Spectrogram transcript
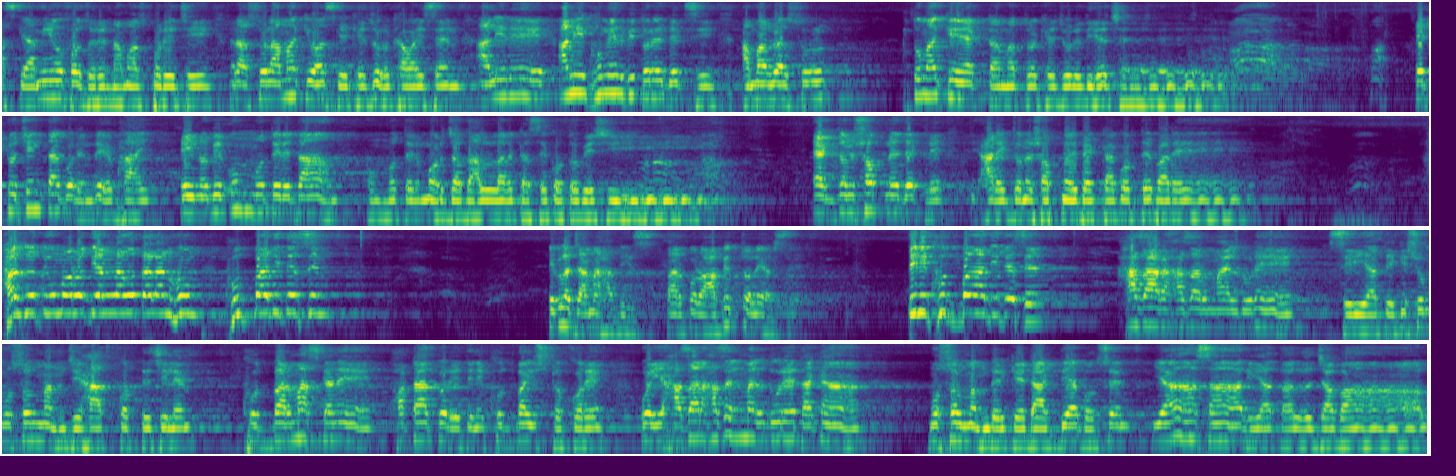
আজকে আমিও ফজরের নামাজ পড়েছি। রাসূল আমাকেও আজকে খেজুর খাওয়াইছেন। আলী রে, আমি ঘুমের ভিতরে দেখছি, আমার রাসূল তোমাকে একটা মাত্র খেজুর দিয়েছে। একটু চিন্তা করেন রে ভাই, এই নবীর উম্মতের দাম, উম্মতের মর্যাদা আল্লাহর কাছে কত বেশি? একজন স্বপ্নে দেখলে আরেকজনের স্বপ্নের ব্যাখ্যা করতে পারে। হযরত উমর আনহুম খুতবা দিতেছেন। এগুলা জানা হাদিস তারপর আবেগ চলে আসছে। তিনি খুতবা দিতেছেন। হাজার হাজার মাইল দূরে সিরিয়াতে কিছু মুসলমান জিহাদ করতেছিলেন। খুতবার মাঝখানে হঠাৎ করে তিনি খুতবা স্টপ করে ওই হাজার হাজার মাইল দূরে থাকা মুসলমানদেরকে ডাক দিয়া বলছেন জাবাল।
